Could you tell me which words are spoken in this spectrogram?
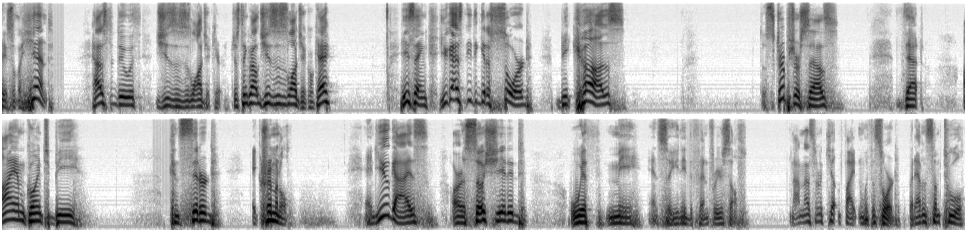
Okay, so the hint has to do with Jesus' logic here. Just think about Jesus' logic, okay? He's saying, You guys need to get a sword because the scripture says that I am going to be considered a criminal. And you guys are associated with me. And so you need to fend for yourself. Not necessarily fighting with a sword, but having some tool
